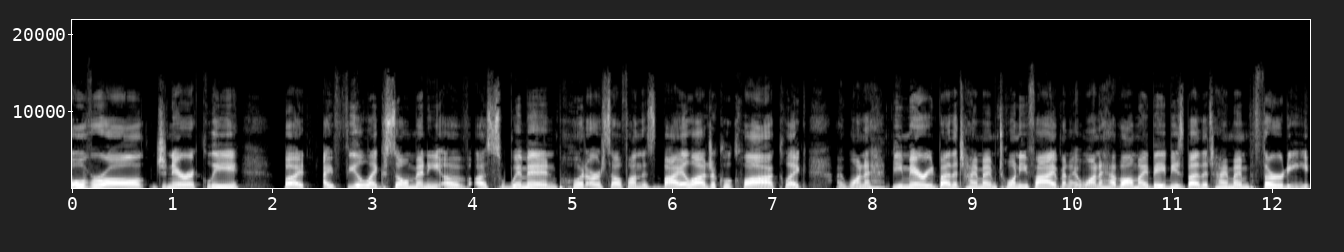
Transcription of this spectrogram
overall, generically. But I feel like so many of us women put ourselves on this biological clock. Like, I want to be married by the time I'm 25 and I want to have all my babies by the time I'm 30.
